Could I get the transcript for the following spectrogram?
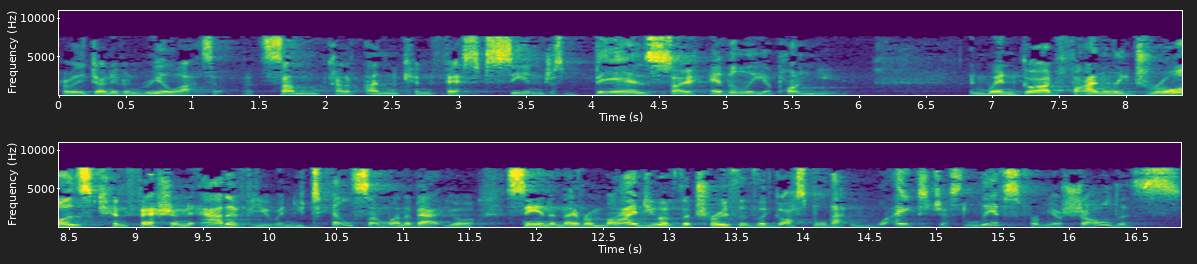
Probably don't even realize it, that some kind of unconfessed sin just bears so heavily upon you. And when God finally draws confession out of you and you tell someone about your sin and they remind you of the truth of the gospel, that weight just lifts from your shoulders.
